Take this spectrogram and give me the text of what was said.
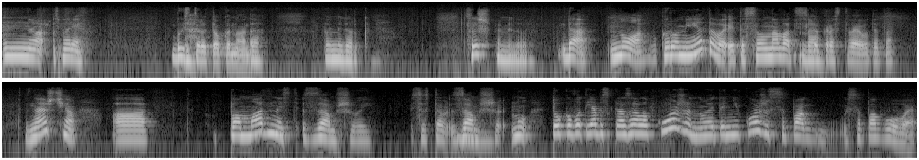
М, Смотри. Быстро только надо. Да, помидорками. Слышишь помидоры? Да, но кроме этого, это солоноватость Да. как раз твоя вот это. Знаешь чем? А, помадность замшевой. Состав, замши. Ну, только вот я бы сказала кожа, но это не кожа сапог, сапоговая,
